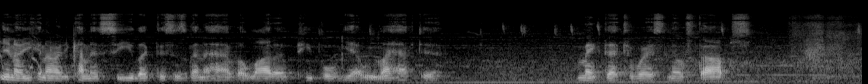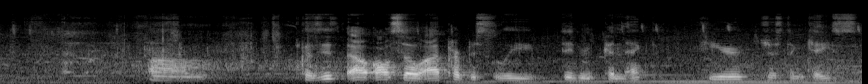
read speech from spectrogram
you know, you can already kind of see like this is going to have a lot of people. Yeah, we might have to make that to where it's no stops. Um, because it also I purposely didn't connect here just in case.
